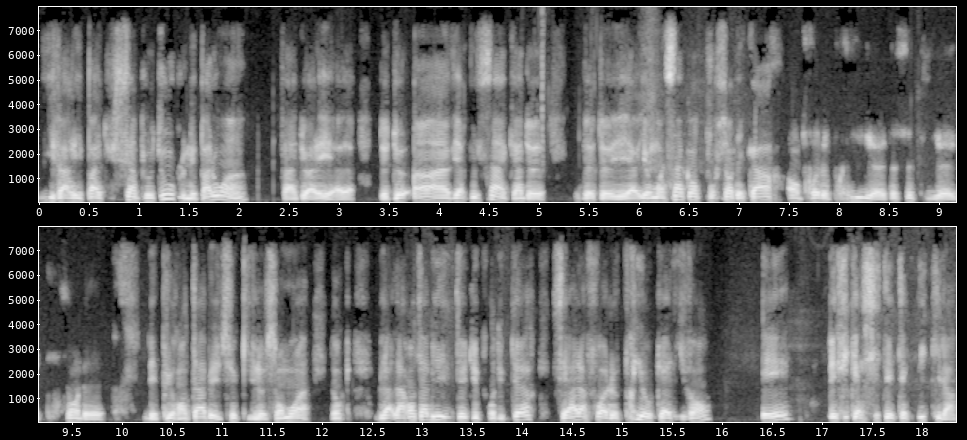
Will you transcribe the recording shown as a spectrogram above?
il varie pas du simple au double, mais pas loin. Hein. Enfin de, aller de, de 1 à 1,5. Hein, de, de, de, il y a au moins 50% d'écart entre le prix de ceux qui, qui sont les, les, plus rentables et de ceux qui le sont moins. Donc la, la rentabilité du producteur, c'est à la fois le prix auquel il vend et l'efficacité technique qu'il a.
